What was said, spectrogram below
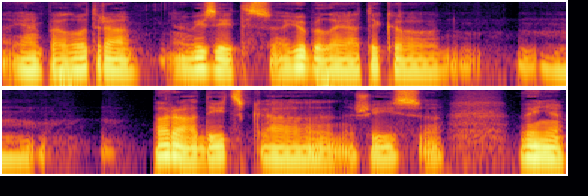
Jāņa Pāvila otrā vizītes jubilejā tika mm, parādīts, kā šīs viņa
